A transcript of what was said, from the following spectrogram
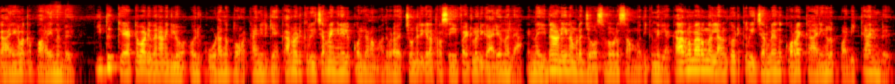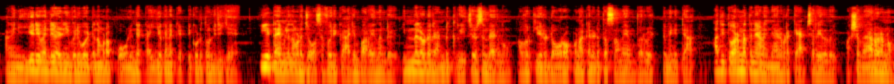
കാര്യങ്ങളൊക്കെ പറയുന്നുണ്ട്. ഇത് കേട്ടപാട് ഇവനാണെങ്കിലോ ഒരു കൂടങ്ങ് തുറക്കാനിരിക്കുക കാരണം ഒരു ക്രീച്ചറിനെ എങ്ങനെയും കൊല്ലണം. അതിവിടെ വെച്ചുകൊണ്ടിരിക്കൽ അത്ര സേഫ് ആയിട്ടുള്ള ഒരു കാര്യമൊന്നുമല്ല. എന്നാൽ ഇതാണെങ്കിൽ നമ്മുടെ ജോസഫ് ഇവിടെ സമ്മതിക്കുന്നില്ല. കാരണം വേറെ ഒന്നല്ല അവൻക്ക് ഒരു ക്രീച്ചറിന്റെ നിന്ന് കുറേ കാര്യങ്ങൾ പഠിക്കാനുണ്ട്. അങ്ങനെ ഈ ഒരു ഇവന്റ് കഴിഞ്ഞ് ഇവർ പോയിട്ട് നമ്മുടെ പോളിന്റെ കൈയൊക്കെ കെട്ടിക്കൊടുത്തോണ്ടിരിക്കുക ഈ ടൈമിൽ നമ്മുടെ ജോസഫ് ഒരു കാര്യം പറയുന്നുണ്ട്. ഇന്നലെ ഇവിടെ രണ്ട് ക്രീച്ചേഴ്സ് ഉണ്ടായിരുന്നു. അവർക്ക് ഈ ഒരു ഡോർ ഓപ്പൺ ആക്കാൻ എടുത്ത സമയം വെറും എട്ട് മിനിറ്റാ അത് ഈ തൊരെണ്ണത്തിനെയാണ് ഞാനിവിടെ ക്യാപ്ചർ ചെയ്തത്. പക്ഷെ വേറൊരെണ്ണം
